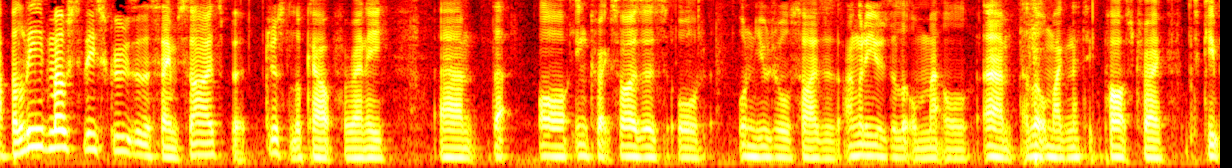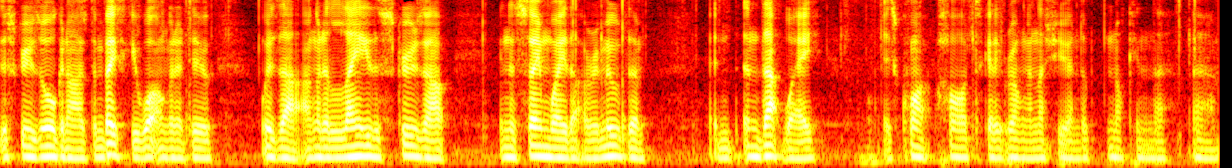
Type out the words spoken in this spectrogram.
I believe most of these screws are the same size, but just look out for any um, that are incorrect sizes or unusual sizes. I'm going to use a little metal, um, a little magnetic parts tray to keep the screws organized. And basically what I'm going to do with that, I'm going to lay the screws out in the same way that I removed them. And, and that way it's quite hard to get it wrong unless you end up knocking the um,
